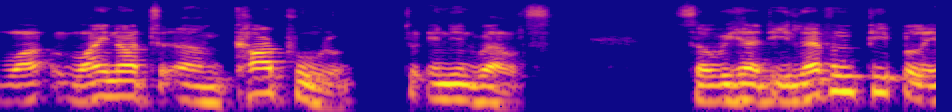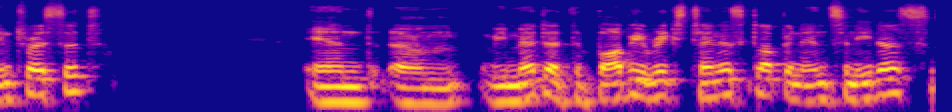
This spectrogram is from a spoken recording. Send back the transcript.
wh- why not um, carpool to Indian Wells? So we had 11 people interested. And um, we met at the Bobby Riggs Tennis Club in Encinitas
